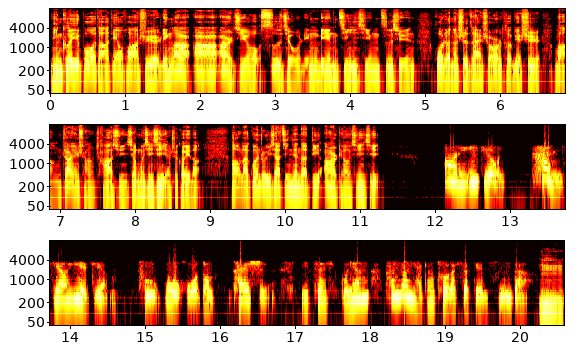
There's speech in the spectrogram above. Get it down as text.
您可以拨打电话是零二二二二九四九零零进行咨询，或者呢是在首尔特别是网站上查询相关信息也是可以的。好，来关注一下今天的第二条信息。二零一九汉江夜景徒步活动开始。2019年한강야경투어가시작되었습니 다。 嗯，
